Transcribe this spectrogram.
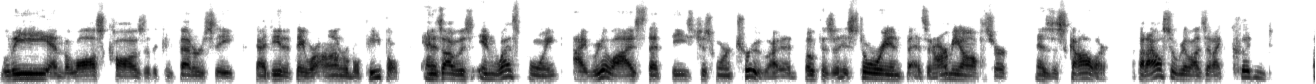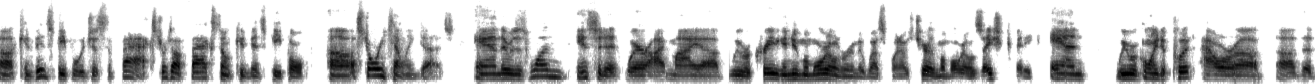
Lee and the lost cause of the Confederacy, the idea that they were honorable people. And as I was in West Point, I realized that these just weren't true, I, both as a historian, as an Army officer, as a scholar. But I also realized that I couldn't uh, convince people with just the facts. Turns out facts don't convince people. Uh, storytelling does. And there was this one incident where I, my, uh, we were creating a new memorial room at West Point. I was chair of the memorialization committee, and we were going to put our uh, uh, the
